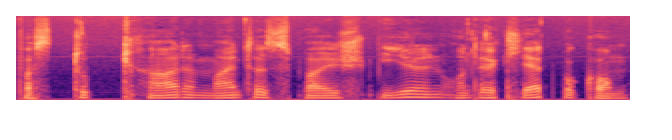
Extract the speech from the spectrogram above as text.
was du gerade meintest bei Spielen und erklärt bekommen.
